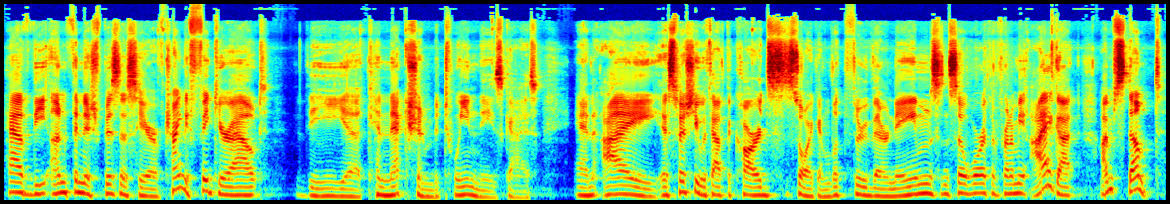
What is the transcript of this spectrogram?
have the unfinished business here of trying to figure out the uh, connection between these guys. And I, especially without the cards, so I can look through their names and so forth in front of me, I got, I'm stumped.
